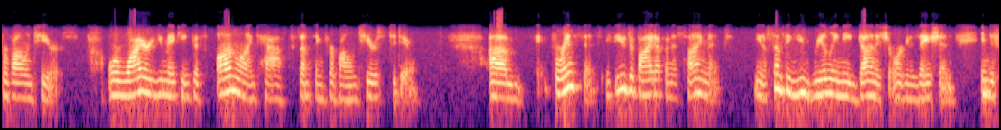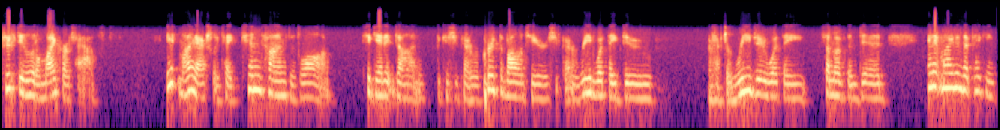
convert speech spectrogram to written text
for volunteers? Or why are you making this online task something for volunteers to do? Um, for instance, if you divide up an assignment, you know, something you really need done at your organization into 50 little micro tasks, it might actually take 10 times as long to get it done because you've got to recruit the volunteers, you've got to read what they do, have to redo what they some of them did, and it might end up taking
